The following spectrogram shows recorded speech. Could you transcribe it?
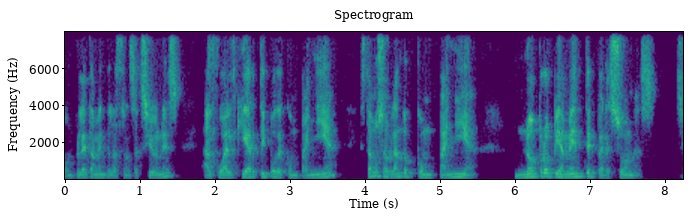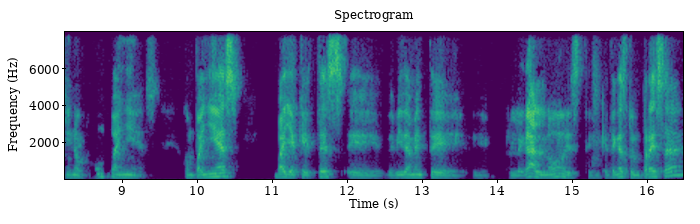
completamente las transacciones a cualquier tipo de compañía. Estamos hablando compañía, no propiamente personas, sino compañías. Compañías, vaya, que estés eh, debidamente eh, legal, ¿no? Este, que tengas tu empresa,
